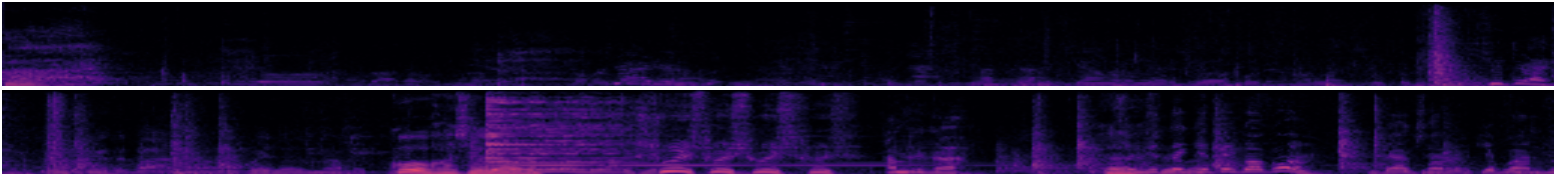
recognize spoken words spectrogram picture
को खसेर ल्याएर Swiss Swiss Swiss Swiss. America. खिच्दै खिच्दै गएको? ब्याग सरेर के पार्नु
